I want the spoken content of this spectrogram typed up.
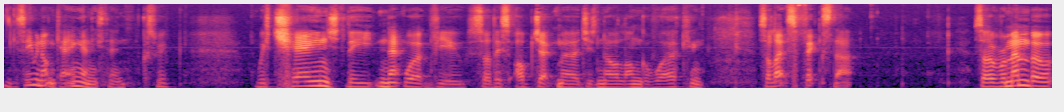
you can see we're not getting anything because we've we've changed the network view so this object merge is no longer working. So let's fix that. So remember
